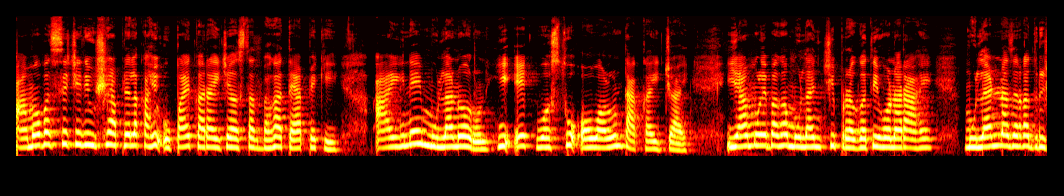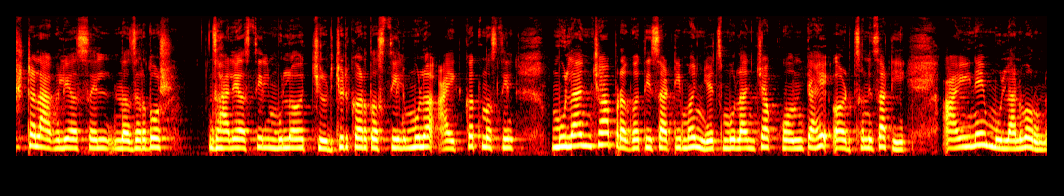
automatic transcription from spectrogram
अमावस्येच्या दिवशी आपल्याला काही उपाय करायचे असतात बघा त्यापैकी आईने मुलांवरून ही एक वस्तू ओवाळून टाकायची आहे. यामुळे बघा मुलांची प्रगती होणार आहे. मुलांना जर का दृष्ट लागली असेल नजरदोष झाले असतील मुलं चिडचिड करत असतील मुलं ऐकत नसतील मुलांच्या प्रगतीसाठी म्हणजेच मुलांच्या कोणत्याही अडचणीसाठी आईने मुलांवरून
